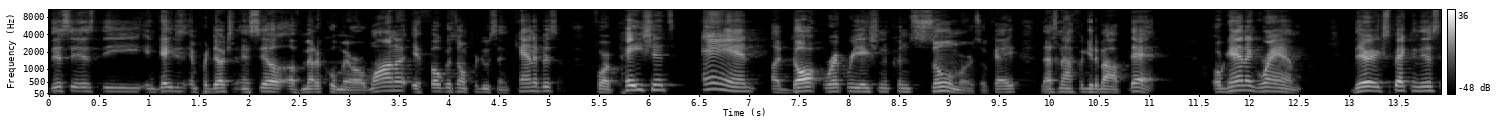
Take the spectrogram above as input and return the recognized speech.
this is the engages in production and sale of medical marijuana. It focuses on producing cannabis for patients and adult recreation consumers. Okay. Let's not forget about that. Organigram, they're expecting this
